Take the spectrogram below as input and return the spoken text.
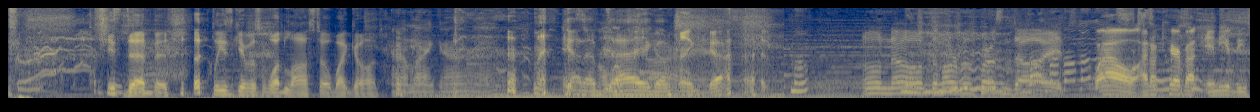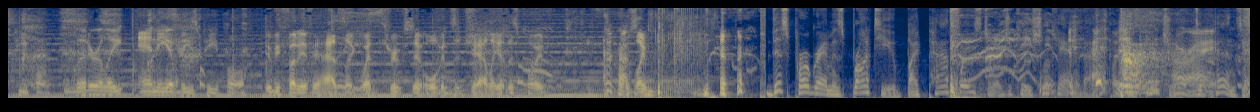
She's dead, bitch. Please give us one last. Oh my god. Oh my god. Oh my god, I'm dying. Oh my god. Mom? Oh no, the horrible person died. Wow, I don't care about any of these people. Literally any of these people. It'd be funny if your hands like went through because their organs are jelly at this point. I was like, This program is brought to you by Pathways to Education Canada. Your future All right. depends on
